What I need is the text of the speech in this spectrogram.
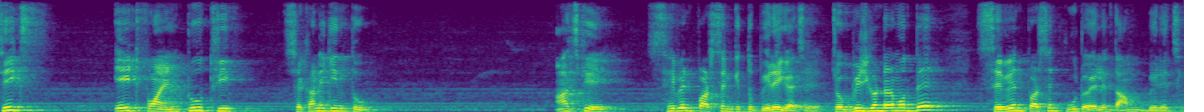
six eight point two three সেখানে কিন্তু আজকে সেভেন পার্সেন্ট কিন্তু বেড়ে গেছে। চব্বিশ ঘণ্টার মধ্যে সেভেন পার্সেন্ট ক্রুড অয়েলের দাম বেড়েছে।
